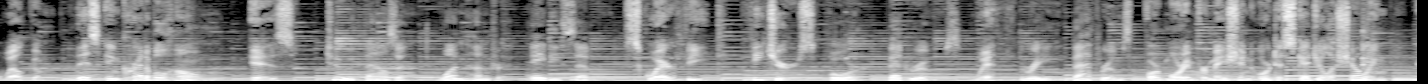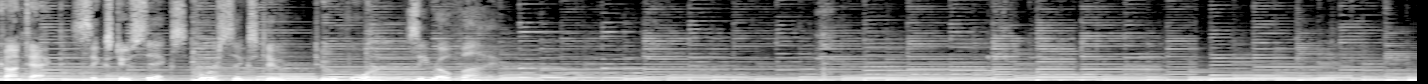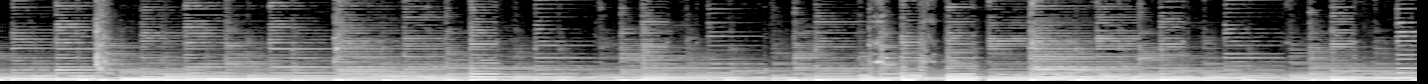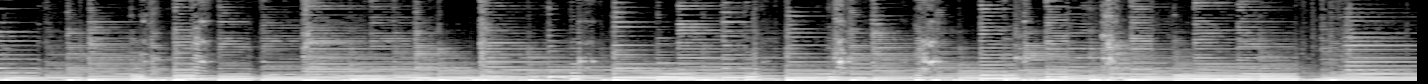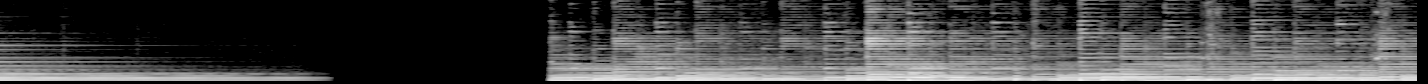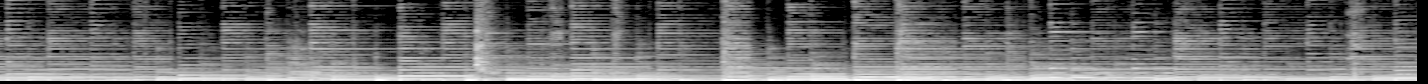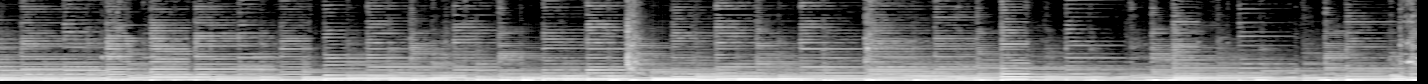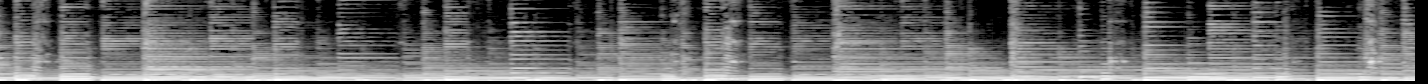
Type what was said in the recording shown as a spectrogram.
Welcome. This incredible home is 2,187 square feet. Features four bedrooms, with. three bathrooms, For more information or to schedule a showing, contact 626 462 2405.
